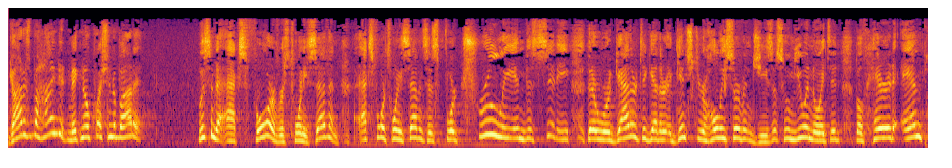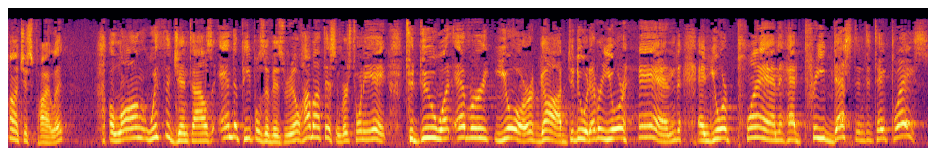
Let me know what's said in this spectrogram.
God is behind it, make no question about it. Listen to Acts 4 verse 27. Acts 4:27 says, "For truly in this city there were gathered together against your holy servant Jesus, whom you anointed, both Herod and Pontius Pilate, along with the Gentiles and the peoples of Israel." How about this in verse 28? "To do whatever your God, to do whatever your hand and your plan had predestined to take place."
